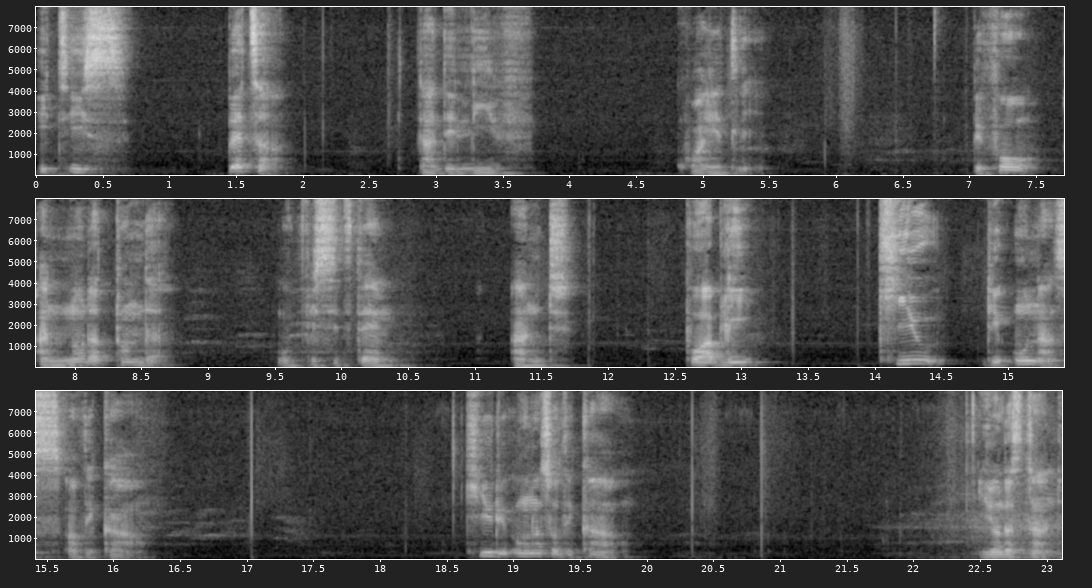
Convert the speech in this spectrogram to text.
it is better that they live quietly before another thunder will visit them and probably kill the owners of the cow. Kill the owners of the cow. You understand?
